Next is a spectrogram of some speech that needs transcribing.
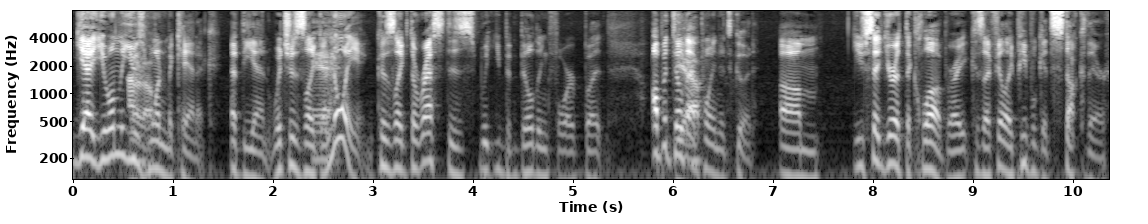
Yeah, you only use one mechanic at the end, which is like Yeah. annoying because like the rest is what you've been building for. But up until Yeah. that point, it's good. Um, you said you're at the club, right? Because I feel like people get stuck there.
